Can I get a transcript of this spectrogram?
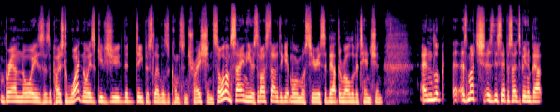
brown noise, as opposed to white noise, gives you the deepest levels of concentration. So all I'm saying here is that I've started to get more and more serious about the role of attention. And look, as much as this episode's been about,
